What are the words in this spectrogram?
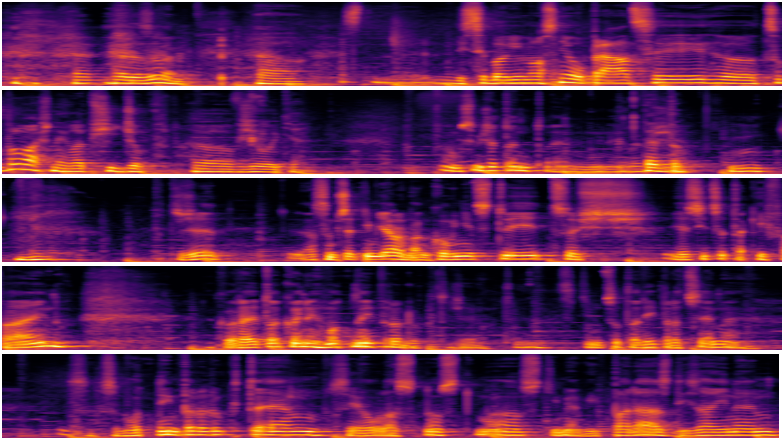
Rozumím. Když se bavíme vlastně o práci, co byl váš nejlepší job v životě? Myslím, že tento je můj nejlepší. Tento. Hmm. hmm protože já jsem předtím dělal bankovnictví, což je sice taky fajn, akorát je to jako nehmotný produkt. Že? S tím, co tady pracujeme s hmotným produktem, s jeho vlastnostmi, s tím, jak vypadá, s designem,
